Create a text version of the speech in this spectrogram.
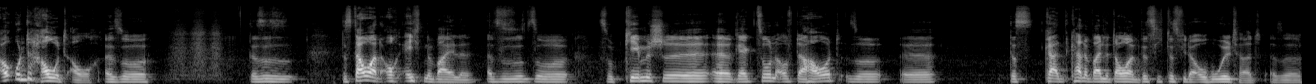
oh, und Haut auch. Also das ist das dauert auch echt eine Weile. Also so, so, so chemische äh, Reaktionen auf der Haut, so äh, das kann, kann eine Weile dauern, bis sich das wieder erholt hat. Also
